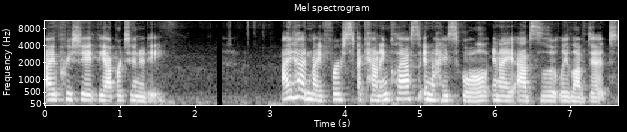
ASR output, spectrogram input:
I appreciate the opportunity. I had my first accounting class in high school and I absolutely loved it.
